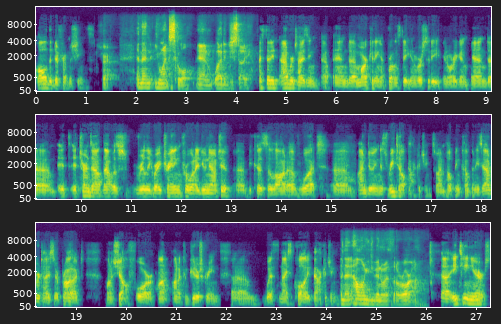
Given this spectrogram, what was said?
all the different machines. Sure. And then you went to school, and what did you study? I studied advertising and uh, marketing at Portland State University in Oregon, and uh, it it turns out that was really great training for what I do now too, uh, because a lot of what um, I'm doing is retail packaging. So I'm helping companies advertise their product on a shelf or on, on a computer screen um, with nice quality packaging. And then how long have you been with Orora? Uh, 18 years.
